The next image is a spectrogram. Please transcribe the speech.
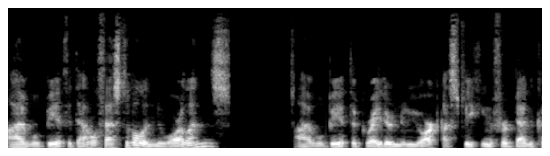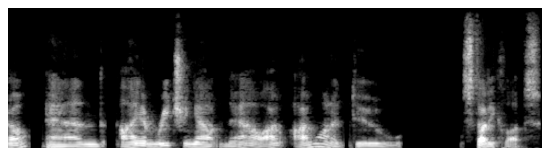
I will be at the Dental Festival in New Orleans I will be at the Greater New York uh, speaking for Benco, and I am reaching out now. I, I want to do study clubs,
